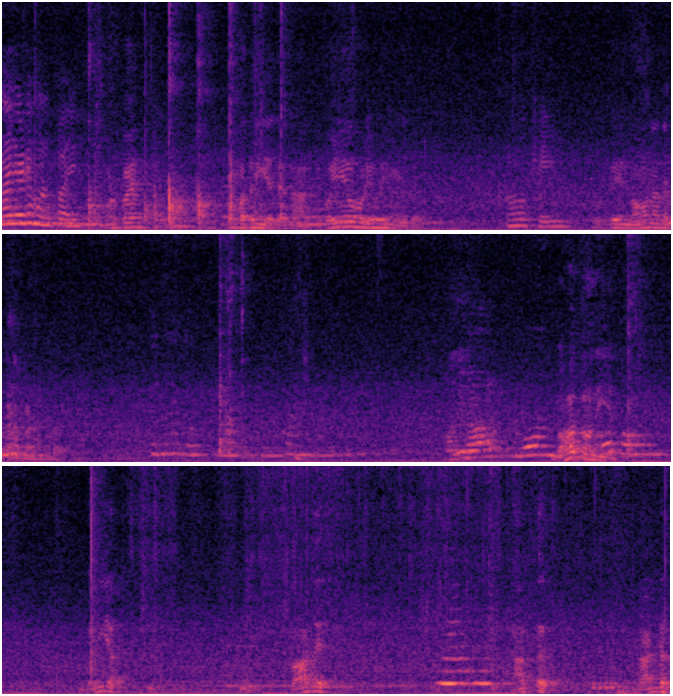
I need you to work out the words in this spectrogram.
ਆ ਜਿਹੜੇ ਹੁਣ ਪਾਏ। ਹੁਣ ਪਾਏ? ਉਹ ਪਤਲੀ ਹੈ ਤੇ ਤਾਂ ਕੋਈ ਨਹੀਂ ਉਹ ਹੌਲੀ ਹੌਲੀ ਮਿਹਨਤ ਓਕੇ ਉੱਤੇ ਨੌ ਨਾ ਦੱਬਣਾ ਬਣਾ ਬਣਾ ਦੋ। ਆਉਂਦੀ ਹਵਾ? ਬੋਮ ਬਹੁਤ ਆਉਂਦੀ ਹੈ ਵਧੀਆ। ਸਵਾਦ ਹੈ। ਅੱਤ ਗਾਡਰ।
